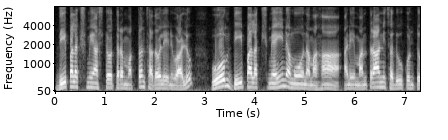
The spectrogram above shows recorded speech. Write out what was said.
దీపలక్ష్మి అష్టోత్తరం మొత్తం చదవలేని వాళ్ళు ఓం దీపలక్ష్మ్యై నమో నమ అనే మంత్రాన్ని చదువుకుంటూ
